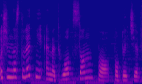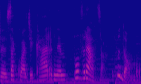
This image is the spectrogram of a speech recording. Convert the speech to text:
18-letni Emmett Watson po pobycie w zakładzie karnym powraca do domu.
